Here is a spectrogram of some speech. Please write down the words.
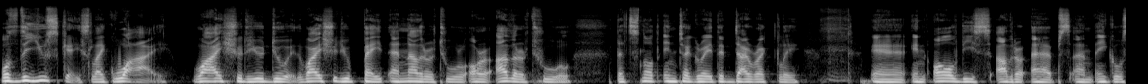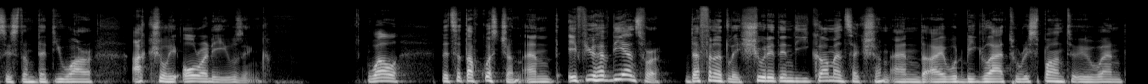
what's the use case? Like, why? Why should you do it? Why should you pay another tool or other tool that's not integrated directly uh, in all these other apps and ecosystem that you are actually already using? Well, that's a tough question. And if you have the answer, definitely shoot it in the comment section and I would be glad to respond to you and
